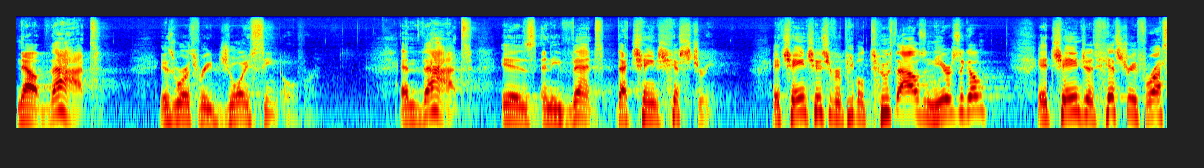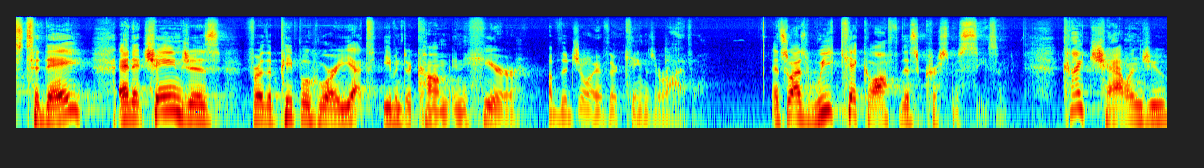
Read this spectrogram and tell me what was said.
Now that is worth rejoicing over. And that is an event that changed history. It changed history for people 2,000 years ago. It changes history for us today. And it changes for the people who are yet even to come and hear of the joy of their king's arrival. And so, as we kick off this Christmas season, can I challenge you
